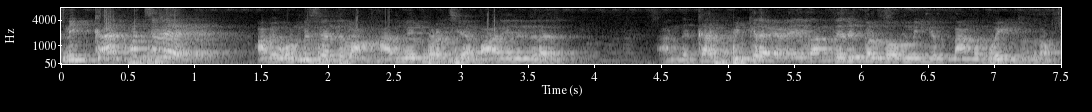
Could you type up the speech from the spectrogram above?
நீ கற்பிச்சது அவன் ஒன்று சேர்ந்துருவான் அதுவே புரட்சியா மாறிடுங்கிறாரு. அந்த கற்பிக்கிற வேலையை தான் தெருக்கள் தோறும் நீங்கள் நாங்கள் போயிட்டு இருக்கிறோம்.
